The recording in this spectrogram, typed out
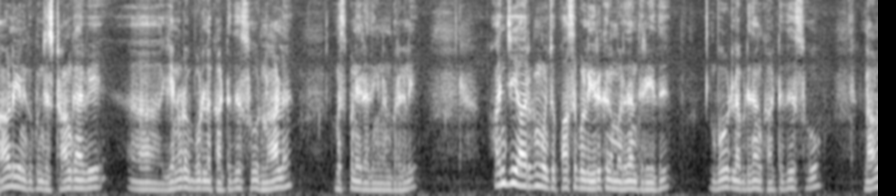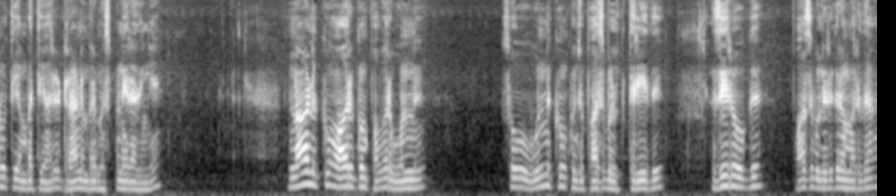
நாலு எனக்கு கொஞ்சம் ஸ்ட்ராங்காகவே என்னோடய போர்டில் காட்டுது. ஸோ நாளை மிஸ் பண்ணிடாதீங்க நண்பர்களே. அஞ்சு ஆறுக்கும் கொஞ்சம் பாசிபிள் இருக்கிற மாதிரி தான் தெரியுது. போர்டில் அப்படி தான் காட்டுது. ஸோ நானூற்றி ஐம்பத்தி ஆறு ட்ரா நம்பரை மிஸ் பண்ணிடாதீங்க நாலுக்கும் ஆறுக்கும் பவர் ஒன்று ஸோ ஒன்றுக்கும் கொஞ்சம் பாசிபிள் தெரியுது. ஜீரோவுக்கு பாசிபிள் இருக்கிற மாதிரி தான்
